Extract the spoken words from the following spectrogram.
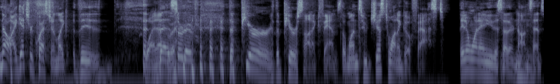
No, I get your question. Like the why not the sort of the pure the pure Sonic fans, the ones who just want to go fast. They don't want any of this other Mhm. nonsense.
